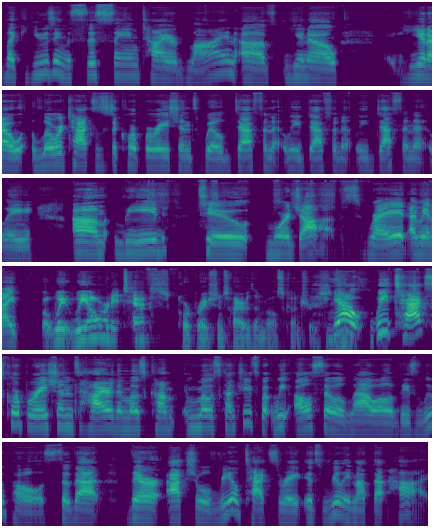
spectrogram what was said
like using this, this same tired line of you know you know, lower taxes to corporations will definitely, definitely, definitely um, lead to more jobs, right? I mean, I. But we, we already tax corporations higher than most countries. Yeah, mm-hmm. we tax corporations higher than most com- most countries, but we also allow all of these loopholes so that their actual real tax rate is really not that high.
